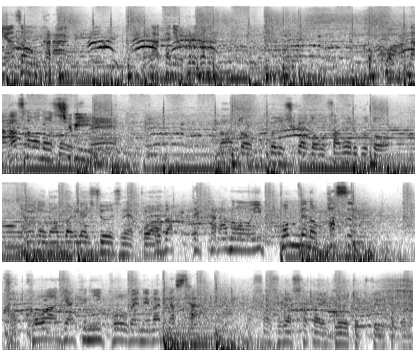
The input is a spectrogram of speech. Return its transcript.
ニアゾーンから中に送り込む。ここは長澤の守備、ね。まあ、あとはここでしっかりと収めること。山田頑張りが必要ですねここは。奪ってからの1本目のパス。ここは逆に神戸粘りましたさすが酒井豪徳というところで。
